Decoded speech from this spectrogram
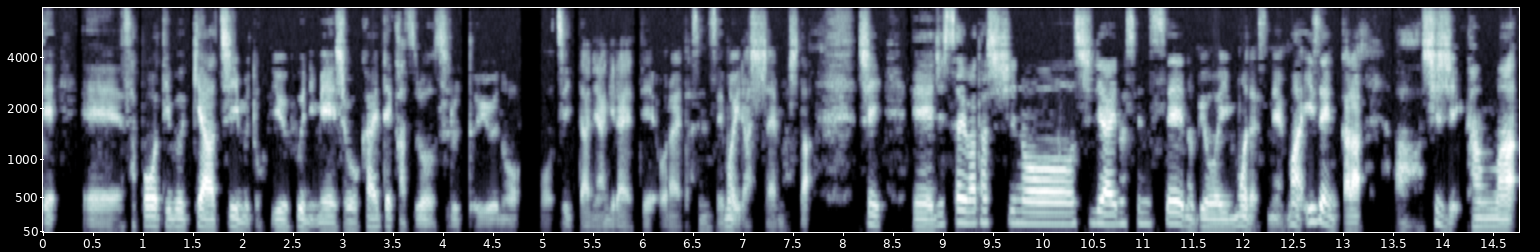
えサポーティブケアチームというふうに名称を変えて活動するというのをツイッターに挙げられておられた先生もいらっしゃいました。し、え実際私の知り合いの先生の病院もですね、まあ以前からあ指示緩和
